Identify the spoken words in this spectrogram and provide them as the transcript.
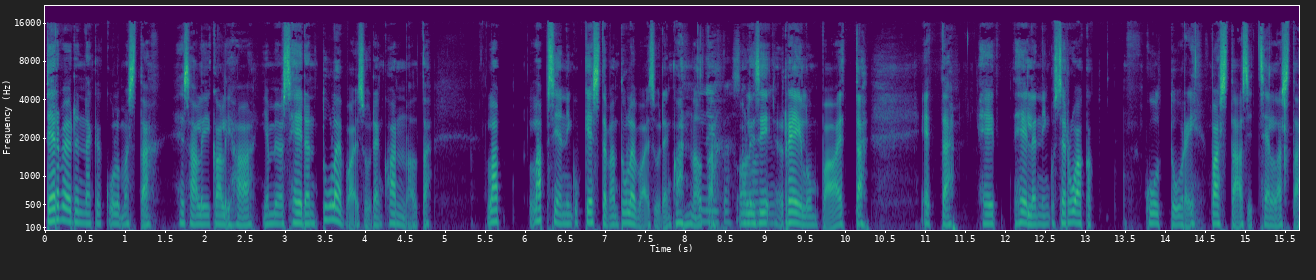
terveyden näkökulmasta he saa liikaa lihaa ja myös heidän tulevaisuuden kannalta. Lap, lapsien niin kuin kestävän tulevaisuuden kannalta Niinpä, olisi niin. reilumpaa, että, että he, heille niin kuin se ruokakulttuuri vastaa sit sellaista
